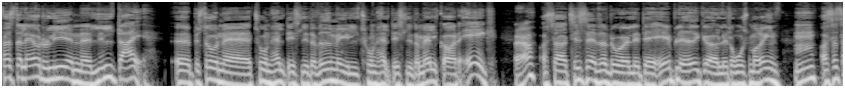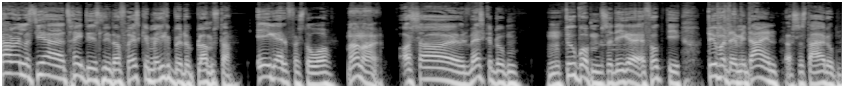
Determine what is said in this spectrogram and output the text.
Først der laver du lige en uh, lille dej, uh, bestående af 2,5 dl hvedemel, 2,5 dl mælk og et æg. Ja. Og så tilsætter du uh, lidt uh, æbleeddike og lidt rosmarin. Mm. Og så tager du ellers de her 3 dl friske mælkebøtteblomster. Ikke alt for store. nej, nej. Og så øh, vasker du dem. Mm. Duber dem, så de ikke er fugtige. Dypper dem i dejen, og så steger du dem.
